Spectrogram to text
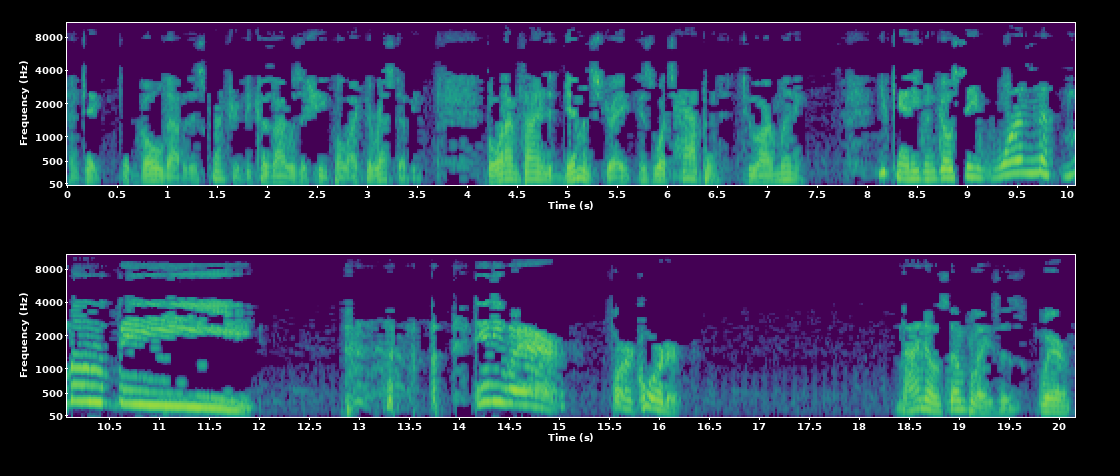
and take, took gold out of this country because I was a sheeple like the rest of you. But what I'm trying to demonstrate is what's happened to our money. You can't even go see one movie anywhere for a quarter. Now, I know some places where,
